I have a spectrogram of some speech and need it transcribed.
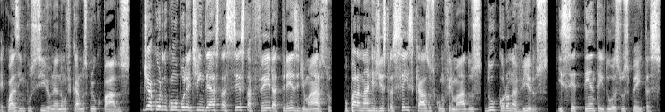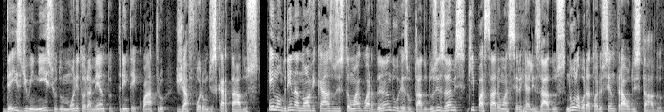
é quase impossível né, não ficarmos preocupados. De acordo com o boletim desta sexta-feira, 13 de março, o Paraná registra seis casos confirmados do coronavírus e 72 suspeitas. Desde o início do monitoramento, 34 já foram descartados. Em Londrina, nove casos estão aguardando o resultado dos exames que passaram a ser realizados no Laboratório Central do Estado.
